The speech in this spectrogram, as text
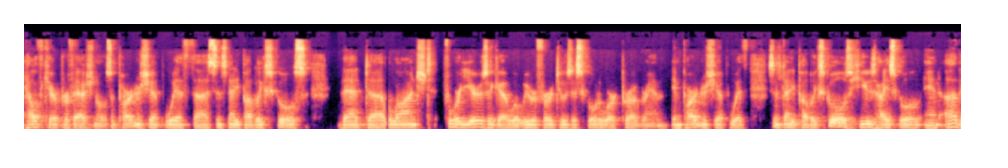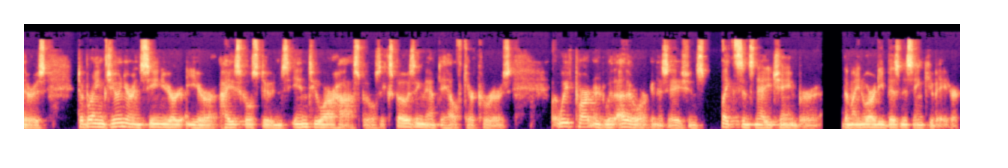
healthcare professionals, a partnership with uh, Cincinnati Public Schools that uh, launched four years ago what we refer to as a school to work program in partnership with Cincinnati Public Schools, Hughes High School, and others to bring junior and senior year high school students into our hospitals, exposing them to healthcare careers. We've partnered with other organizations like Cincinnati Chamber, the Minority Business Incubator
